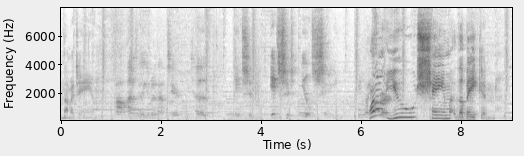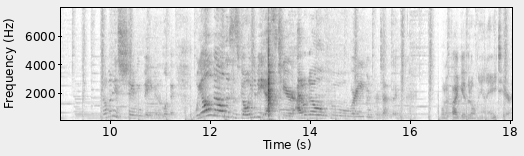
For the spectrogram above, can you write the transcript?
not my jam. Uh, I'm just gonna give it an F tier because it should it should feel shame. Like Why don't you shame the bacon? Nobody's shaming bacon. Look, we all know this is going to be S tier. I don't know who we're even pretending. What if I give it only an A tier?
